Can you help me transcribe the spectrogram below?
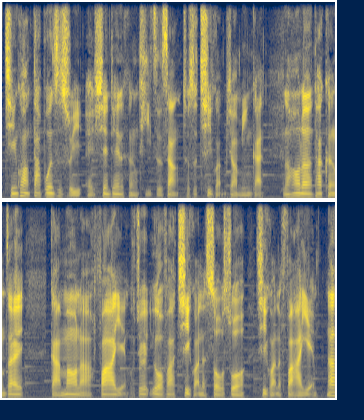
情况大部分是属于哎先天可能体质上就是气管比较敏感，然后呢，它可能在感冒啦、发炎，就会诱发气管的收缩、气管的发炎。那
